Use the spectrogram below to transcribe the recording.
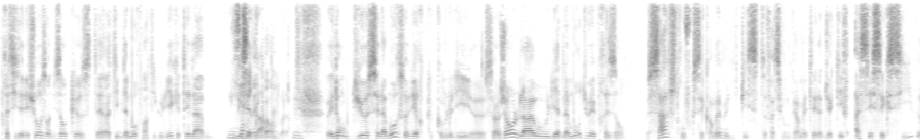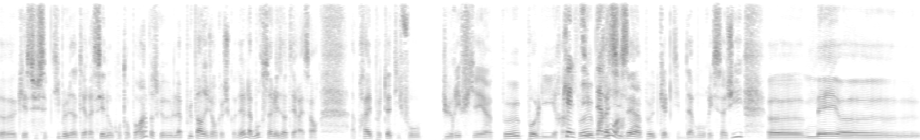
précisé les choses en disant que c'était un type d'amour particulier qui était la miséricorde. voilà. Hmm. Et donc Dieu, c'est l'amour. Ça veut dire que, comme le dit euh, Saint Jean, là où il y a de l'amour, Dieu est présent. Ça, je trouve que c'est quand même une piste, enfin si vous me permettez l'adjectif, assez sexy, euh, qui est susceptible d'intéresser nos contemporains, parce que la plupart des gens que je connais, l'amour, ça les intéresse. Alors après, peut-être il faut purifier un peu, polir un peu, préciser un peu de quel type d'amour il s'agit, euh, mais euh,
